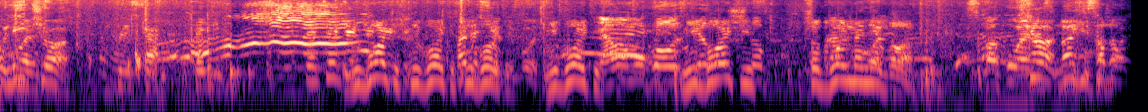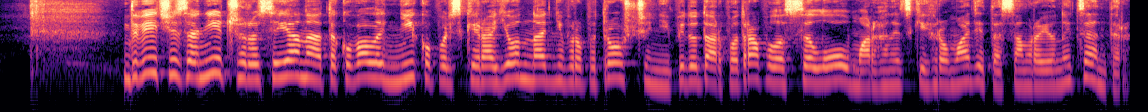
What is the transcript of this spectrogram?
Плечо. Не бойтесь, не бойтесь, не бойтесь, не бойтесь, не бойтесь, чтобы больно не было. Все, ноги собой. Двічі за ніч росіяни атакували Нікопольський район на Дніпропетровщині. Під удар потрапило село у Марганицькій громаді та сам районний центр.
